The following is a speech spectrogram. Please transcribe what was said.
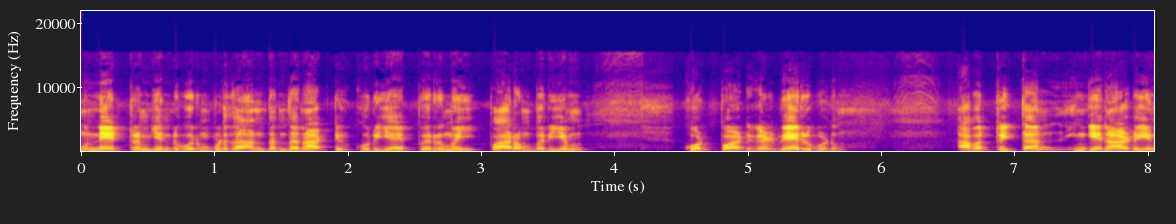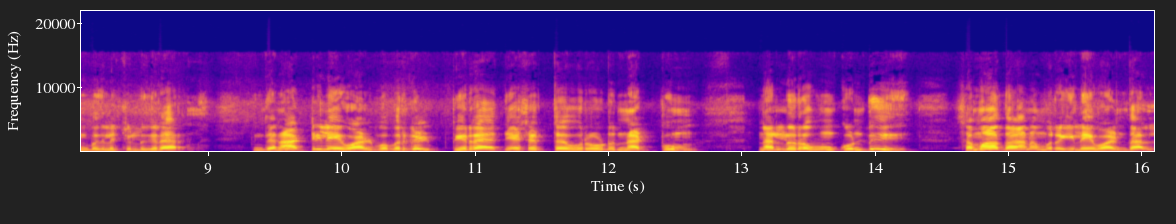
முன்னேற்றம் என்று வரும் பொழுது அந்தந்த நாட்டிற்குரிய பெருமை பாரம்பரியம் கோட்பாடுகள் வேறுபடும். அவற்றைத்தான் இங்கே நாடு என்பதில் சொல்லுகிறார். இந்த நாட்டிலே வாழ்பவர்கள் பிற தேசத்தவரோடு நட்பும் நல்லுறவும் கொண்டு சமாதான முறையிலே வாழ்ந்தால்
